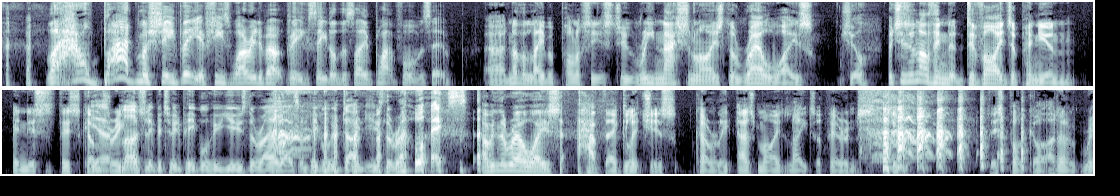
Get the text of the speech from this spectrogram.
like, how bad must she be if she's worried about being seen on the same platform as him? Uh, another Labour policy is to renationalise the railways, Sure. which is another thing that divides opinion in this this Yeah, country. largely between people who use the railways and people who don't use the railways. I mean, the railways have their glitches currently, as my late appearance to this podcast. I don't know.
